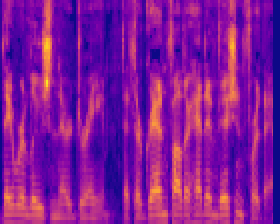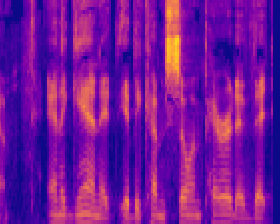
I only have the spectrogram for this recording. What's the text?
they were losing their dream that their grandfather had envisioned for them. And again, it, it becomes so imperative that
